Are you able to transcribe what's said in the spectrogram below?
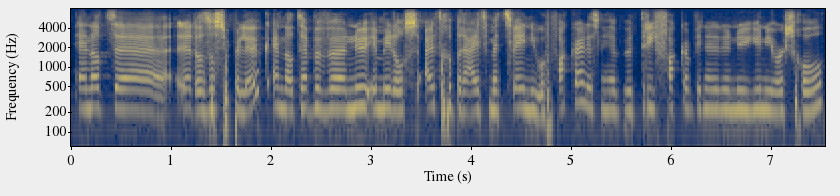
En dat, ja, dat was superleuk. En dat hebben we nu inmiddels uitgebreid met twee nieuwe vakken. Dus nu hebben we drie vakken binnen de nu junior school.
